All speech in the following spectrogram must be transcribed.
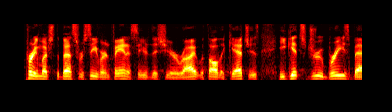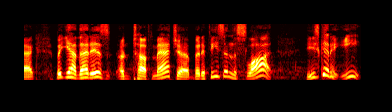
pretty much the best receiver in fantasy this year, right? With all the catches, he gets Drew Brees back. But yeah, that is a tough matchup. But if he's in the slot, he's going to eat.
